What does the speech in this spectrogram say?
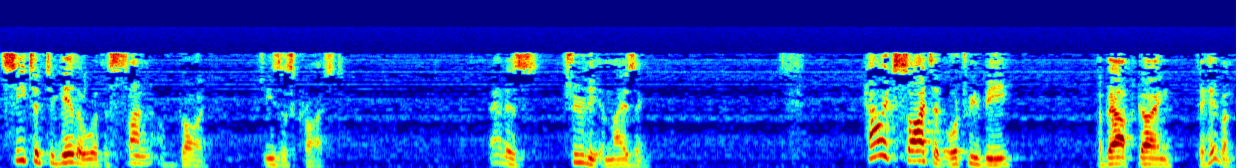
seated together with the Son of God, Jesus Christ. That is truly amazing. How excited ought we be about going to heaven?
